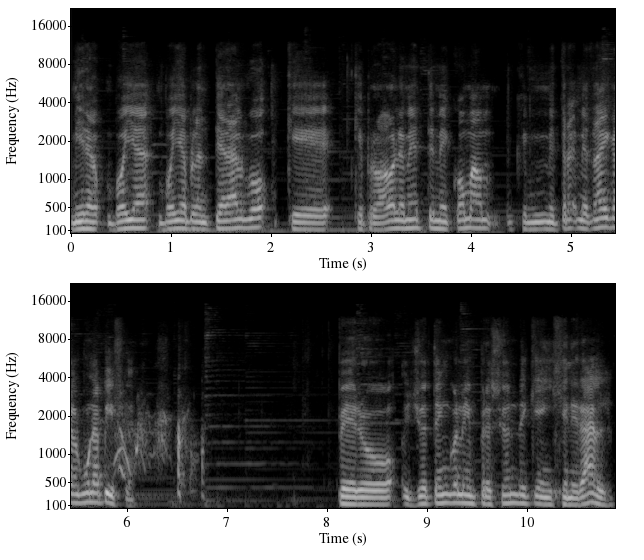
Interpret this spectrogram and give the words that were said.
Mira, voy a, voy a plantear algo que, que probablemente me coma, que me, tra- me traiga alguna pifia. Pero yo tengo la impresión de que en general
